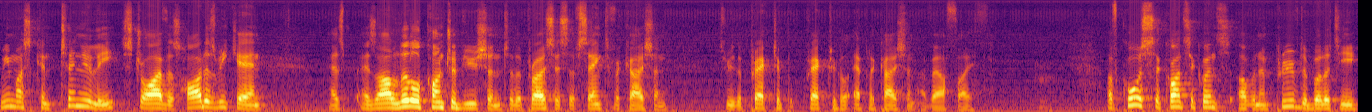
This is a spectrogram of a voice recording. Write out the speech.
We must continually strive as hard as we can as, as our little contribution to the process of sanctification through the practi- practical application of our faith. Of course, the consequence of an improved ability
